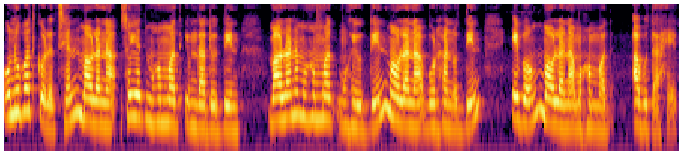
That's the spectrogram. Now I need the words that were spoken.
অনুবাদ করেছেন মাওলানা সৈয়দ মোহাম্মদ ইমদাদুদ্দিন, মাওলানা মোহাম্মদ মহিউদ্দিন, মাওলানা বুরহানুদ্দিন এবং মাওলানা মোহাম্মদ আবু তাহের।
